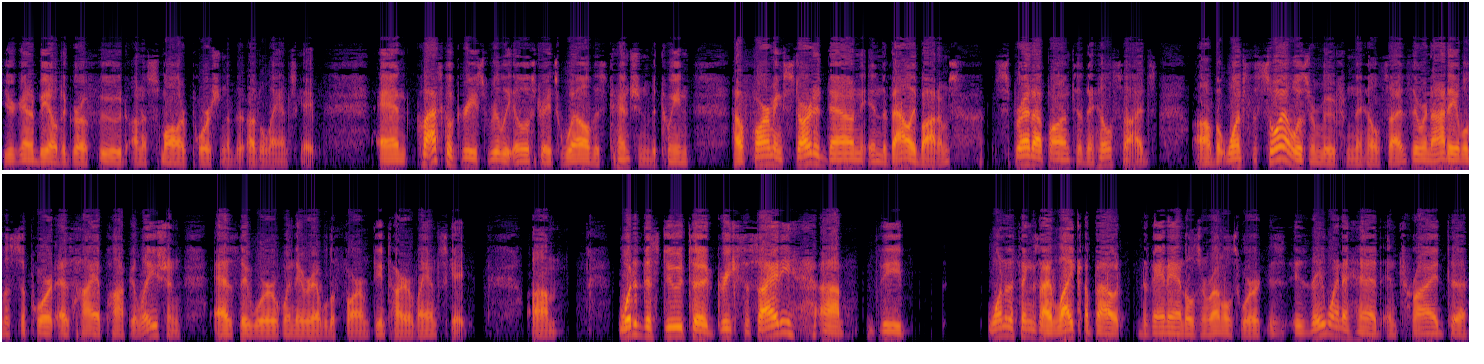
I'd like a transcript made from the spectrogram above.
you're going to be able to grow food on a smaller portion of the, of the landscape. And classical Greece really illustrates well this tension between how farming started down in the valley bottoms, spread up onto the hillsides, uh, but once the soil was removed from the hillsides, they were not able to support as high a population as they were when they were able to farm the entire landscape. Um, what did this do to Greek society? Uh, the one of the things I like about the Van Andels and Runnels work is, is they went ahead and tried to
